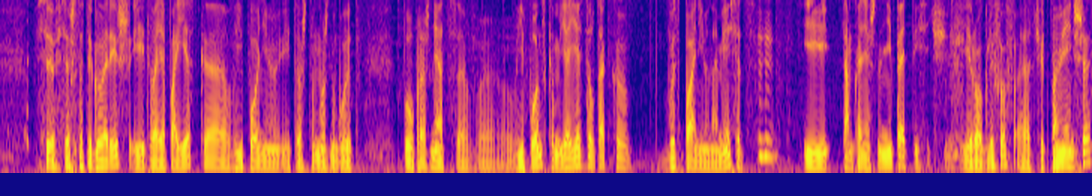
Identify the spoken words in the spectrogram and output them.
все, все, что ты говоришь, и твоя поездка в Японию, и то, что можно будет поупражняться в, в японском. Я ездил так э, в Испанию на месяц, Мгм. И там, конечно, не пять тысяч иероглифов, а чуть поменьше.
